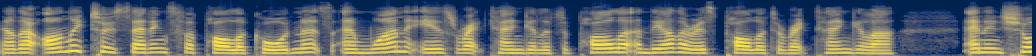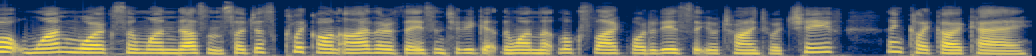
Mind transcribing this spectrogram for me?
Now there are only two settings for polar coordinates and one is rectangular to polar and the other is polar to rectangular. And in short, one works and one doesn't. So just click on either of these until you get the one that looks like what it is that you're trying to achieve and click OK.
